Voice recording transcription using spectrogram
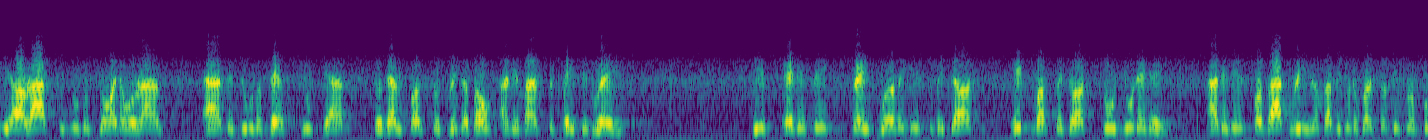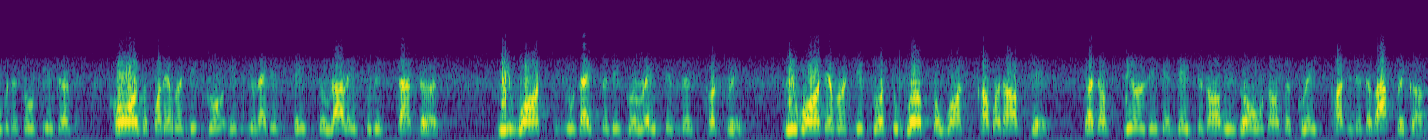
we are asking you to join our ranks and to do the best you can to help us to bring about an emancipated race. If anything praiseworthy is to be done, it must be done through unity. And it is for that reason that the Universal Negro Improvement Association calls upon every Negro in the United States to rally to its standards. We want to unite the Negro race in this country. We want every Negro to work for one common object, that of building a nation of his own on the great continent of Africa.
